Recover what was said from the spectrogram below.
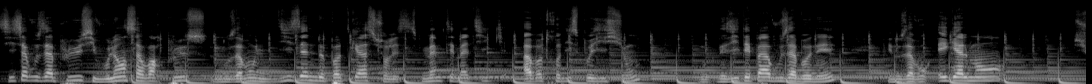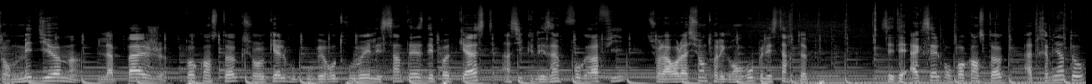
Si ça vous a plu, si vous voulez en savoir plus, nous avons une dizaine de podcasts sur les mêmes thématiques à votre disposition. Donc, n'hésitez pas à vous abonner. Et nous avons également sur Medium la page POC en stock sur laquelle vous pouvez retrouver les synthèses des podcasts ainsi que des infographies sur la relation entre les grands groupes et les startups. C'était Axel pour POC en stock, à très bientôt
